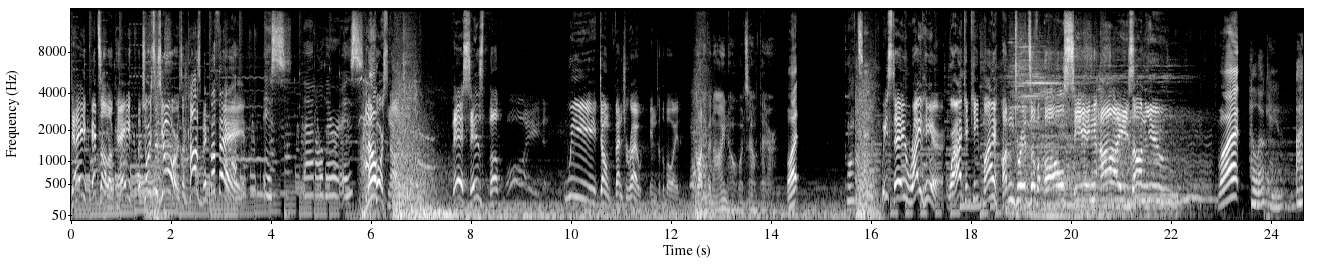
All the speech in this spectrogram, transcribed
day, it's all okay. The choice is yours. A cosmic buffet. Is that all there is? No, of Nope. course not. This is the void. We don't venture out into the void. Not even I know what's out there. What? That's a We stay right here, where I can keep my hundreds of all-seeing eyes on you. What? Hello, Caine. I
